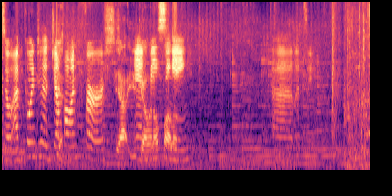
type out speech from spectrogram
so I'm going to jump Yeah. on first. Yeah, you and go and I'll follow. singing. Uh, let's see.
